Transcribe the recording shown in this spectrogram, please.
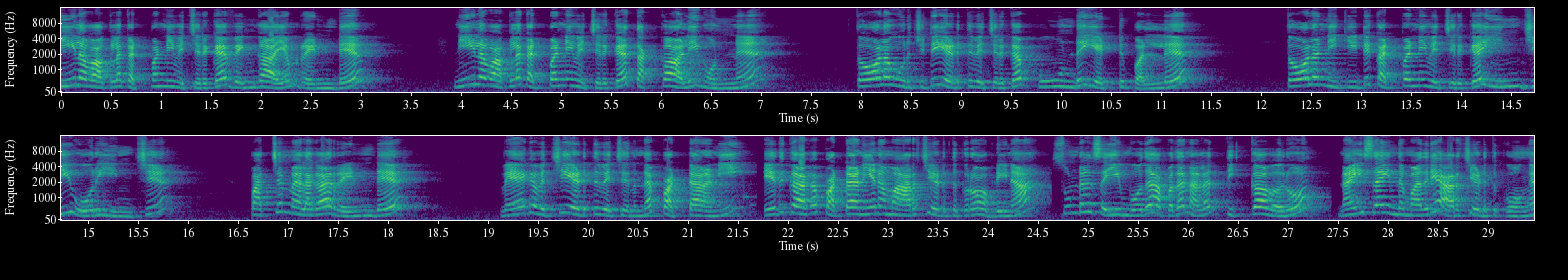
நீல வாக்கில் கட் பண்ணி வச்சுருக்க வெங்காயம் ரெண்டு. நீல வாக்கில் கட் பண்ணி வச்சுருக்க தக்காளி ஒன்று தோலை உரிச்சிட்டு எடுத்து வச்சுருக்க பூண்டு எட்டு பல்லு. தோலை நீக்கிட்டு கட் பண்ணி வச்சுருக்க இஞ்சி ஒரு இன்ச்சு. பச்சை மிளகாய் ரெண்டு. வேக வச்சு எடுத்து வச்சிருந்த பட்டாணி. எதுக்காக பட்டாணியை நம்ம அரைச்சி எடுத்துக்கிறோம் அப்படின்னா சுண்டல் செய்யும் போது அப்பதான் நல்லா திக்காக வரும். நைஸாக இந்த மாதிரி அரைச்சி எடுத்துக்கோங்க.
